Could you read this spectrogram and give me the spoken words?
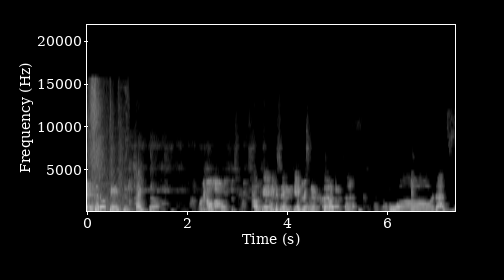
Is it okay to check the... We're gonna allow it this one. Okay, thank you. Whoa, that's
